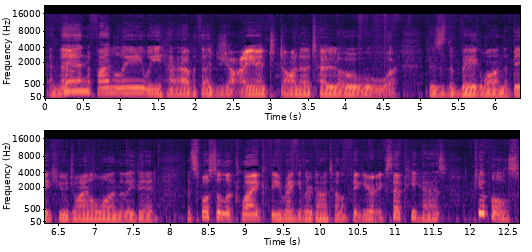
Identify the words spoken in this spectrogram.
And then finally we have the giant Donatello. This is the big one, the big huge vinyl one that they did. It's supposed to look like the regular Donatello figure, except he has pupils.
